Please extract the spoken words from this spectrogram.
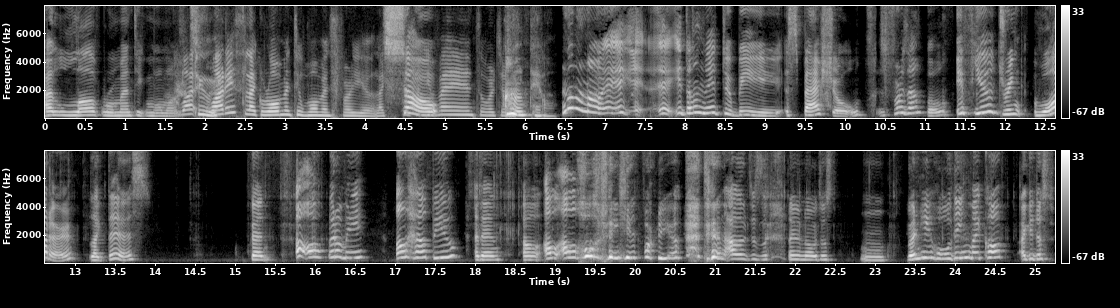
I love romantic moments. What, Dude. what is like romantic moments for you? Like So- special events or just. No, no, no. It, it, it, it doesn't need to be special. For example, if you drink water like this, then oh, oh, wait a minute, I'll help you, and then oh, I'll I'll holding it for you. Then I'll just I don't know, just mm, when he holding my cup, I can just.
